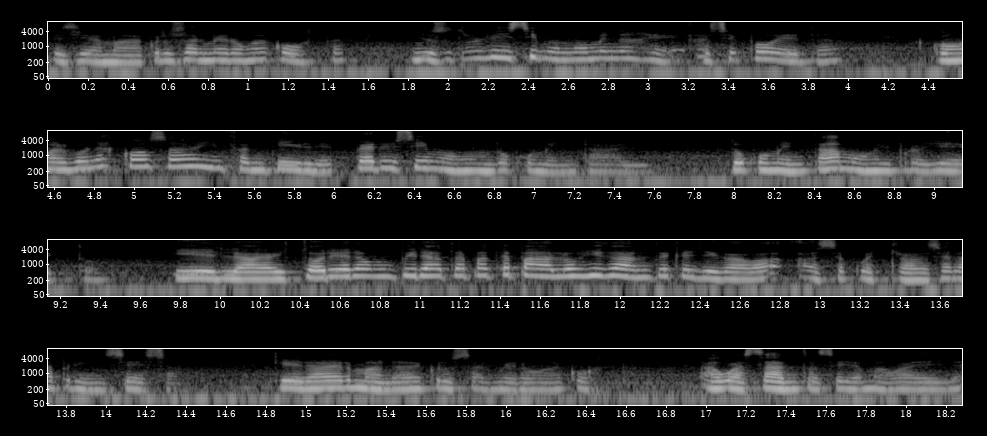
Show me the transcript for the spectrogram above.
que se llamaba Cruz Almerón Acosta y nosotros le hicimos un homenaje a ese poeta con algunas cosas infantiles, pero hicimos un documental, documentamos el proyecto. Y la historia era un pirata patepalo gigante que llegaba a secuestrarse a la princesa, que era hermana de Cruz Almerón Acosta. Agua Santa se llamaba ella,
